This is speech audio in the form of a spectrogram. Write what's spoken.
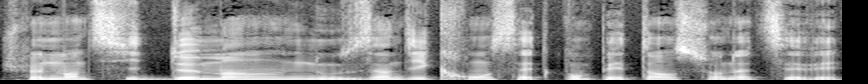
Je me demande si demain nous indiquerons cette compétence sur notre CV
